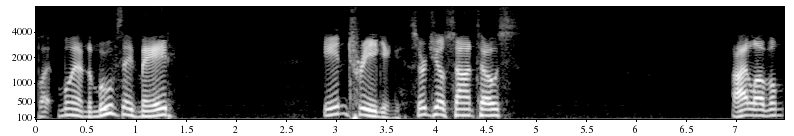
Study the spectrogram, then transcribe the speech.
But man, the moves they've made, intriguing. Sergio Santos, I love him.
